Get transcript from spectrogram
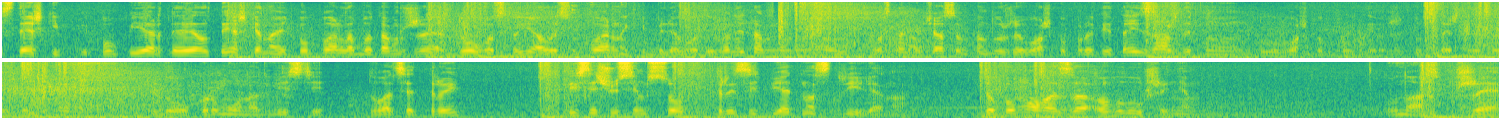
СТшки і РТЛТшка навіть поперла, бо там вже довго стояли суперники біля води. Вони там ну, останнім часом там дуже важко пройти. Та й завжди, по-моєму, було важко пройти. Отже, тут теж треба допомогти. Чудово, корму на 223. 1735 настріляно. Допомога за оглушенням. У нас вже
